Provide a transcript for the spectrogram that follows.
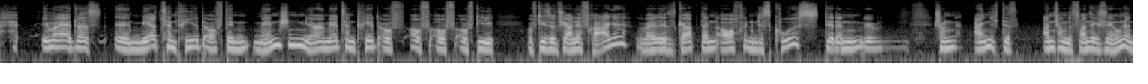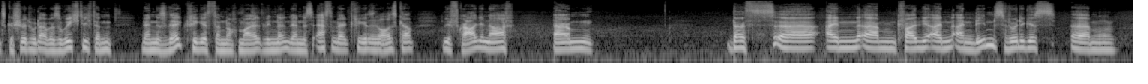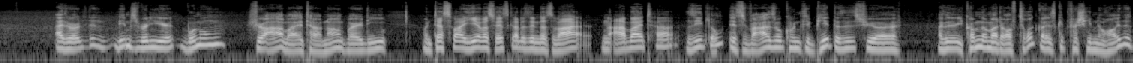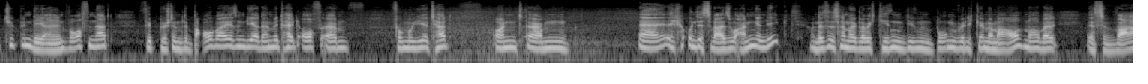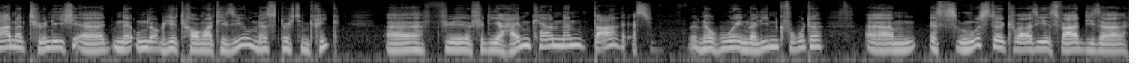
immer etwas äh, mehr zentriert auf den Menschen, ja, mehr zentriert auf, auf, auf, auf, die, auf die soziale Frage, weil es gab dann auch einen Diskurs, der dann äh, schon eigentlich des Anfang des 20. Jahrhunderts geführt wurde, aber so richtig dann während des Weltkrieges dann nochmal, während des Ersten Weltkrieges Mhm. rauskam, die Frage nach, ähm, dass äh, ein ähm, quasi ein, ein lebenswürdiges, ähm, also lebenswürdige Wohnung für Arbeiter, ne? weil die, Und das war hier, was wir jetzt gerade sehen, das war eine Arbeitersiedlung. es war so konzipiert, dass es für, also ich komme nochmal darauf zurück, weil es gibt verschiedene Häusertypen, die er entworfen hat. Es gibt bestimmte Bauweisen, die er damit halt auch ähm, formuliert hat. Und, ähm, äh, und es war so angelegt, und das ist nochmal, glaube ich, diesen, diesen Bogen würde ich gerne nochmal aufmachen, weil es war natürlich äh, eine unglaubliche Traumatisierung, das durch den Krieg äh, für, für die Heimkehrenden da. Es eine hohe Invalidenquote. Ähm, es musste quasi, es war dieser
